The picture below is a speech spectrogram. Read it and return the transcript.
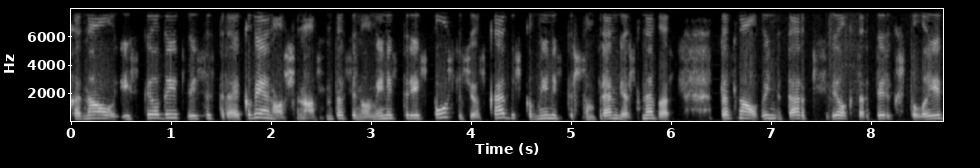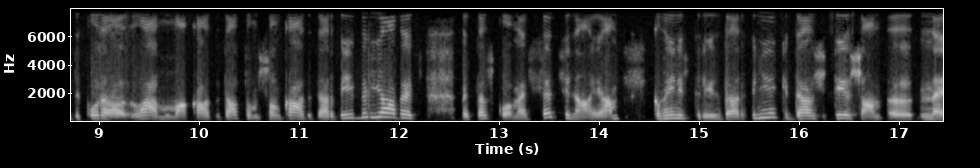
ka nav izpildīta visa streika vienošanās. Nu, tas ir no ministrijas puses, jo skaidrs, ka ministrs un premjerministrs nevar. Tas nav viņu darbs vilkt ar pirkstu līdzi, kurā lēmumā kāds datums un kāda darbība ir jāveic. Bet tas, ko mēs secinājām, ka ministrijas darbinieki daži tiešām uh, ne,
